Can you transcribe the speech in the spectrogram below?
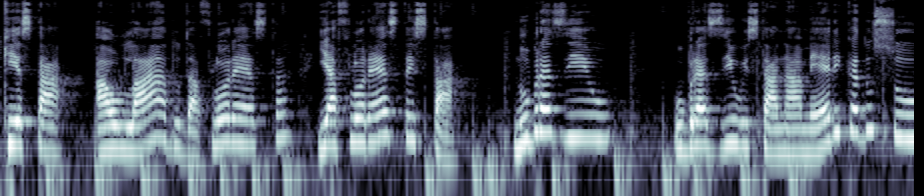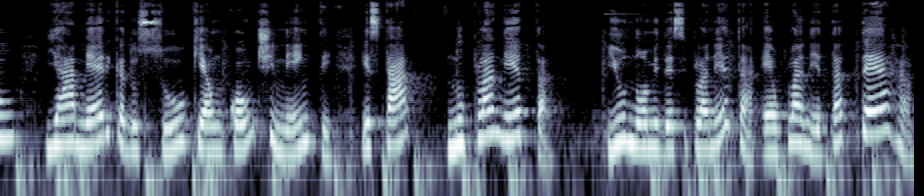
que está ao lado da floresta, e a floresta está no Brasil, o Brasil está na América do Sul, e a América do Sul, que é um continente, está no planeta. E o nome desse planeta é o planeta Terra.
